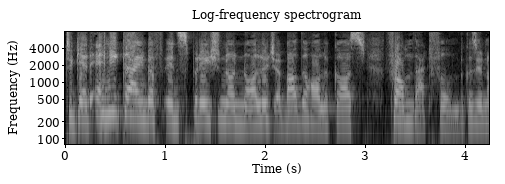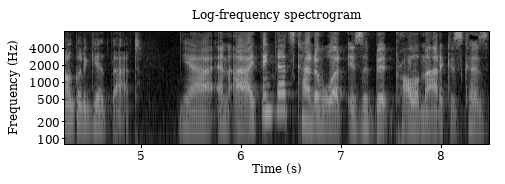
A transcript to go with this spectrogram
to get any kind of inspiration or knowledge about the Holocaust from that film because you're not going to get that. Yeah, and I think that's kind of what is a bit problematic is because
